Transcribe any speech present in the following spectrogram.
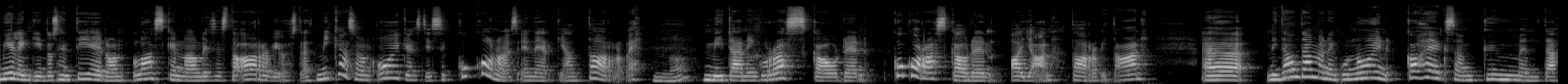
mielenkiintoisen tiedon laskennallisesta arviosta, että mikä se on oikeasti se kokonaisenergian tarve, no. mitä niin kuin raskauden, koko raskauden ajan tarvitaan. Öö, niin tämä on tämmöinen kuin noin 80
